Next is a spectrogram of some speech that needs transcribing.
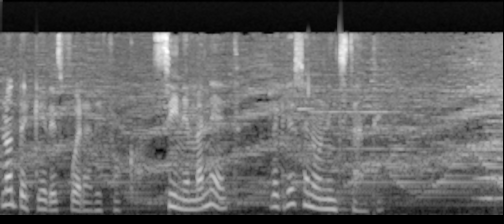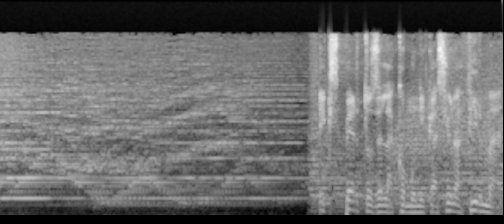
No te quedes fuera de foco. Cinemanet Regresa en un instante. Expertos de la comunicación afirman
